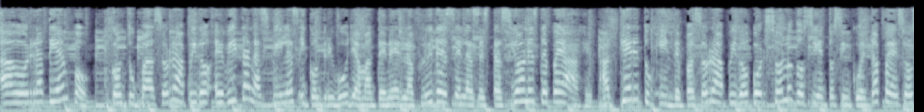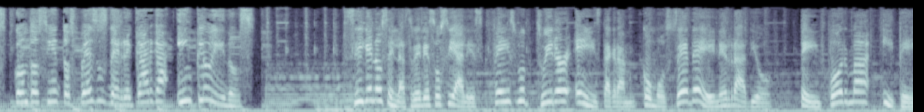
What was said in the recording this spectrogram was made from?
Ahorra tiempo. Con tu paso rápido, evita las filas y contribuye a mantener la fluidez en las estaciones de peaje. Adquiere tu kit de paso rápido por solo 250 pesos con 200 pesos de recarga incluidos. Síguenos en las redes sociales, Facebook, Twitter e Instagram como CDN Radio. Te informa y te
